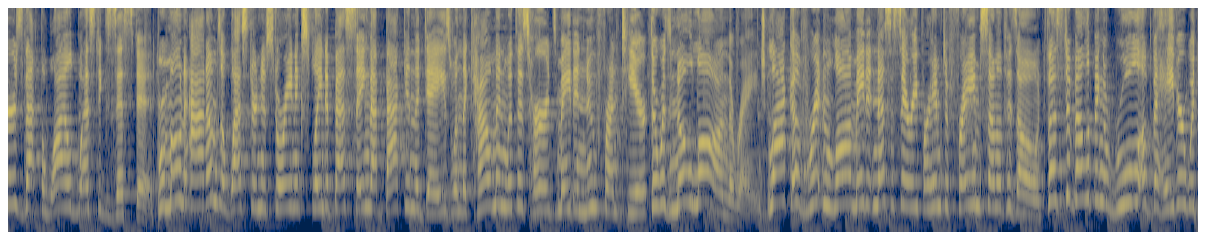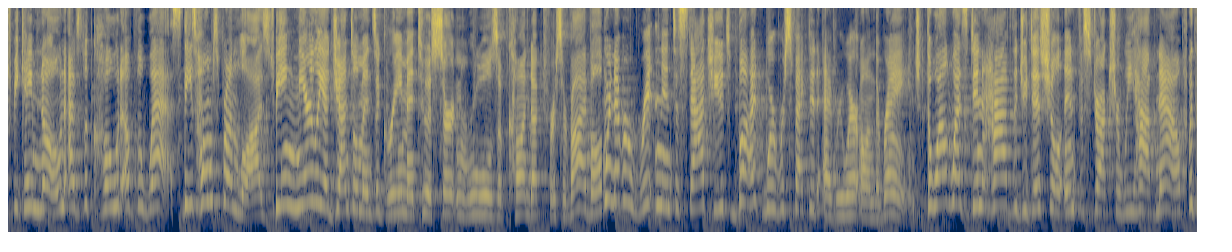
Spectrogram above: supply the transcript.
years that the Wild West existed. Ramon Adams, a Western historian, explained it best saying that back in the days when the cowman with his herds made a new frontier, there was no law on the range. Lack of written law made it necessary for him to frame some of his own, thus developing a rule of behavior which became known as the Code of the West. These homespun laws, being merely a gentleman's agreement to a certain rules of conduct for survival, were never written into statutes but were respected everywhere on the range. The Wild West didn't have the judicial infrastructure we have now, with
